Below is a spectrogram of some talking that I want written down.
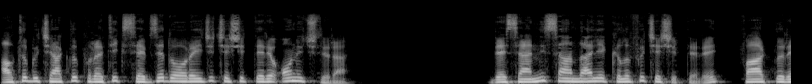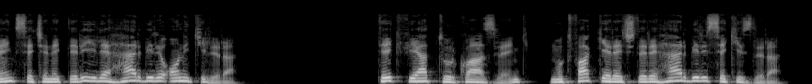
6 bıçaklı pratik sebze doğrayıcı çeşitleri 13 lira. Desenli sandalye kılıfı çeşitleri, farklı renk seçenekleri ile her biri 12 lira. Tek fiyat turkuaz renk, mutfak gereçleri her biri 8 lira.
